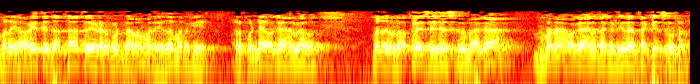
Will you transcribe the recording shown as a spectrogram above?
మనం ఎవరైతే దత్తాత్రేయుడు అనుకుంటున్నామో మన ఏదో మనకి మనకుండే అవగాహనలో మనం లోకలైజ్ చేసేసుకుని బాగా మన అవగాహన తగ్గట్టుగా దాన్ని తగ్గించుకుంటాం.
